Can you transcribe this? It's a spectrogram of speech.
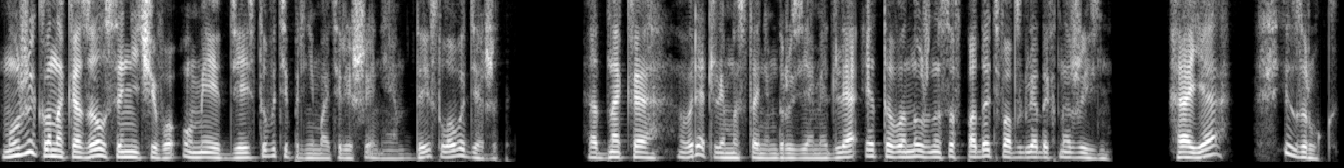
Мужик он оказался ничего, умеет действовать и принимать решения, да и слово держит. Однако вряд ли мы станем друзьями, для этого нужно совпадать во взглядах на жизнь. А я — физрук.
